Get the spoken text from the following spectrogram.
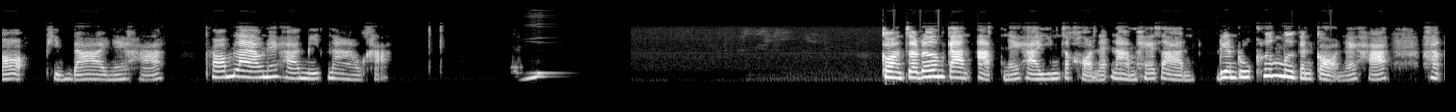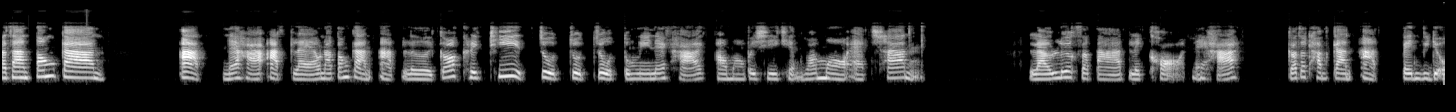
ก็พิมพ์ได้นะคะ พร้อมแล้วนะคะ Meet Now ค่ะ ก่อนจะเริ่มการอัดนะคะ ยิ่งจะขอแนะนำให้อาจารย์เรียนรู้เครื่องมือกันก่อนนะคะ หากอาจารย์ต้องการอัดนะคะ อัดแล้วนะต้องการอัดเลยก็คลิกที่จุดจุดจุดตรงนี้นะคะ เอามองไปชี้เขียนว่า more action แล้วเลือก start record นะคะ ก็จะทำการอัดเป็นวิดีโอ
